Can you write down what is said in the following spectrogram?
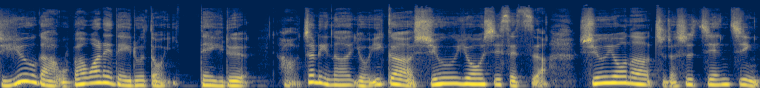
自由が奪われていると言っている。好，这里呢有一个 shuoyou xizhi 啊，shuoyou 呢指的是监禁，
